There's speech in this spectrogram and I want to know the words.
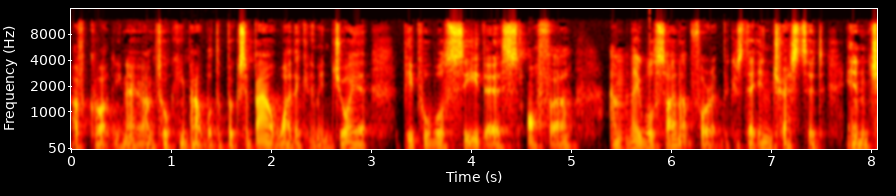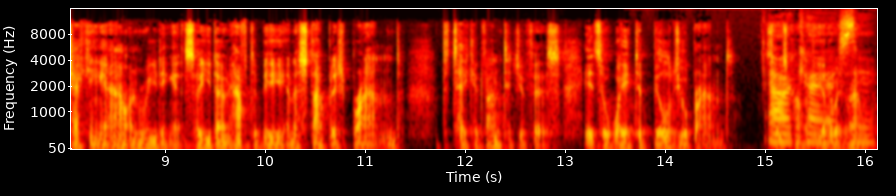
I've got, you know, I'm talking about what the book's about, why they're going to enjoy it. People will see this offer and they will sign up for it because they're interested in checking it out and reading it. So you don't have to be an established brand to take advantage of this. It's a way to build your brand. So it's okay, kind of the other way around.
